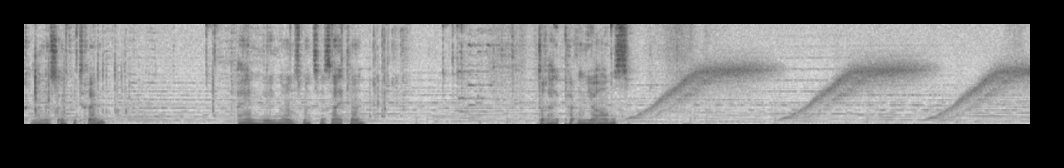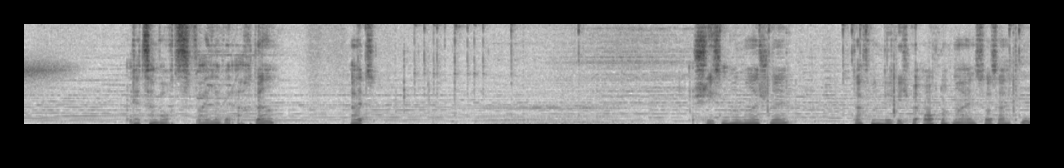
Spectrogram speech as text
Kann man das irgendwie trennen? Einen legen wir uns mal zur Seite. Drei packen wir aus. Und jetzt haben wir auch zwei Level 8er. Halt, schließen wir mal schnell. Davon lege ich mir auch noch mal eins zur Seite.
